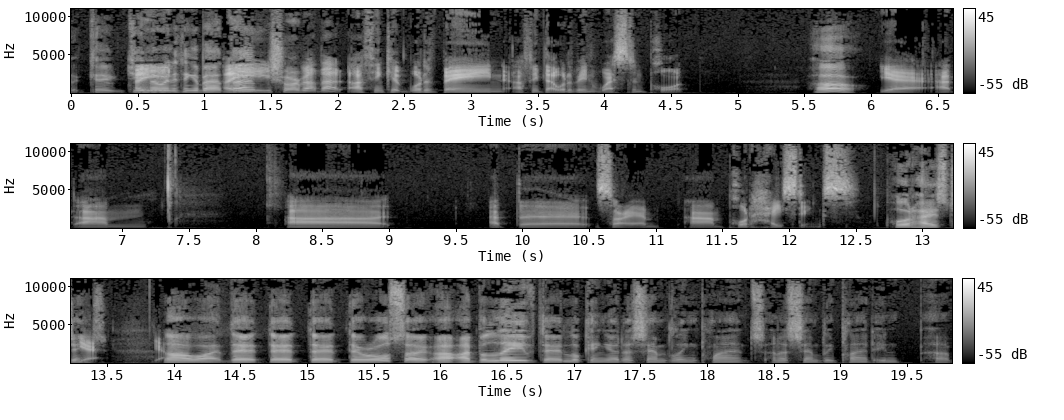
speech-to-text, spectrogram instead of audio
okay, do you Are know anything about are that? Are you sure about that? I think it would have been. I think that would have been Western Port. Oh, Yeah, at um, uh, at the sorry, um, um Port Hastings. Port Hastings. Yeah. yeah. Oh, they're, they're, they're, they're also, uh, I believe they're looking at assembling plants, an assembly plant in uh,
